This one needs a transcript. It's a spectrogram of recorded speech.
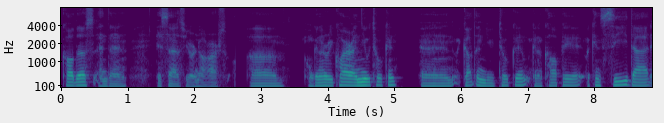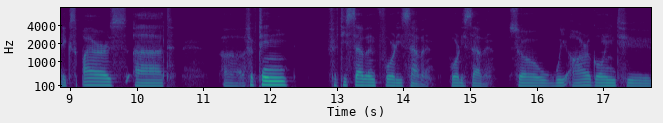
Call this and then it says you're not ours. Um, i'm gonna require a new token and we got the new token. We're gonna copy it. We can see that expires at uh, 15 57 47 47 so we are going to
